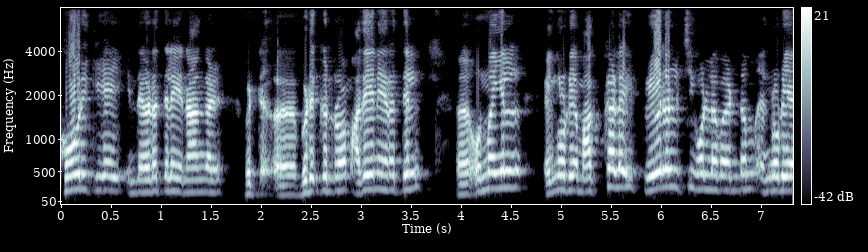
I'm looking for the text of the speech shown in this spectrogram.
கோரிக்கையை இந்த இடத்திலே நாங்கள் விட்டு விடுக்கின்றோம். அதே நேரத்தில் அஹ், உண்மையில் எங்களுடைய மக்களை பேரெழுச்சி கொள்ள வேண்டும் எங்களுடைய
